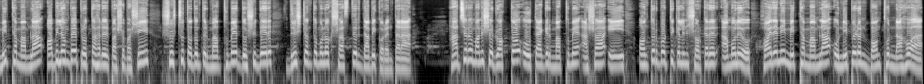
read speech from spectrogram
মিথ্যা মামলা অবিলম্বে প্রত্যাহারের পাশাপাশি সুষ্ঠু তদন্তের মাধ্যমে দোষীদের দৃষ্টান্তমূলক শাস্তির দাবি করেন তারা। হাজারো মানুষের রক্ত ও ত্যাগের মাধ্যমে আসা এই অন্তর্বর্তীকালীন সরকারের আমলেও হয়রানি, মিথ্যা মামলা ও নিপীড়ন বন্ধ না হওয়া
